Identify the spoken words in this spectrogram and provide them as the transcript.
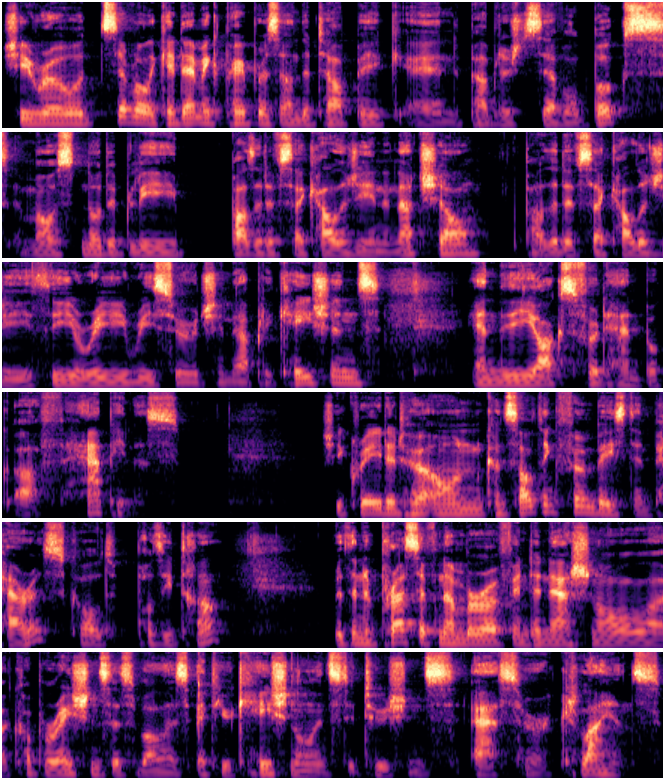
She wrote several academic papers on the topic and published several books, most notably Positive Psychology in a Nutshell, Positive Psychology Theory, Research, and Applications, and the Oxford Handbook of Happiness. She created her own consulting firm based in Paris called Positran, with an impressive number of international uh, corporations as well as educational institutions as her clients.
